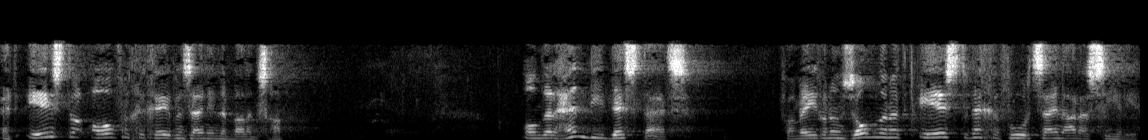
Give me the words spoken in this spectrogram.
het eerste overgegeven zijn in de ballingschap. Onder hen die destijds vanwege hun zonden het eerst weggevoerd zijn naar Assyrië.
